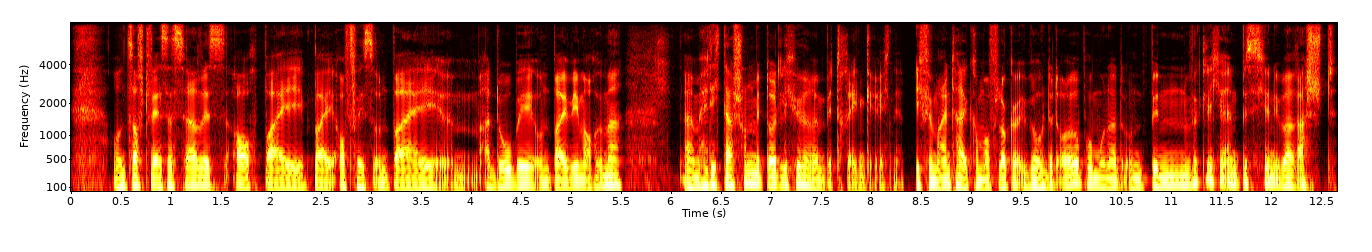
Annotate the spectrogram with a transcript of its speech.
und Software as a Service, auch bei, bei Office und bei ähm, Adobe und bei wem auch immer, ähm, hätte ich da schon mit deutlich höheren Beträgen gerechnet. Ich für meinen Teil komme auf locker über 100 Euro pro Monat und bin wirklich ein bisschen überrascht,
